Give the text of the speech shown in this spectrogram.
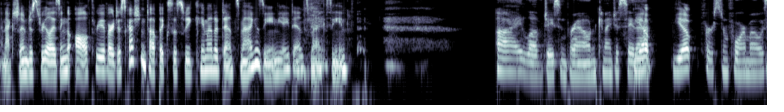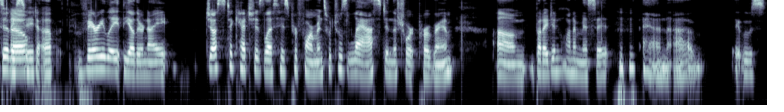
And actually, I'm just realizing all three of our discussion topics this week came out of Dance Magazine. Yay, Dance Magazine. I love Jason Brown. Can I just say that? yep. Yep. First and foremost, Ditto. I stayed up very late the other night just to catch his less his performance, which was last in the short program. Um, but I didn't want to miss it, and um, it was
